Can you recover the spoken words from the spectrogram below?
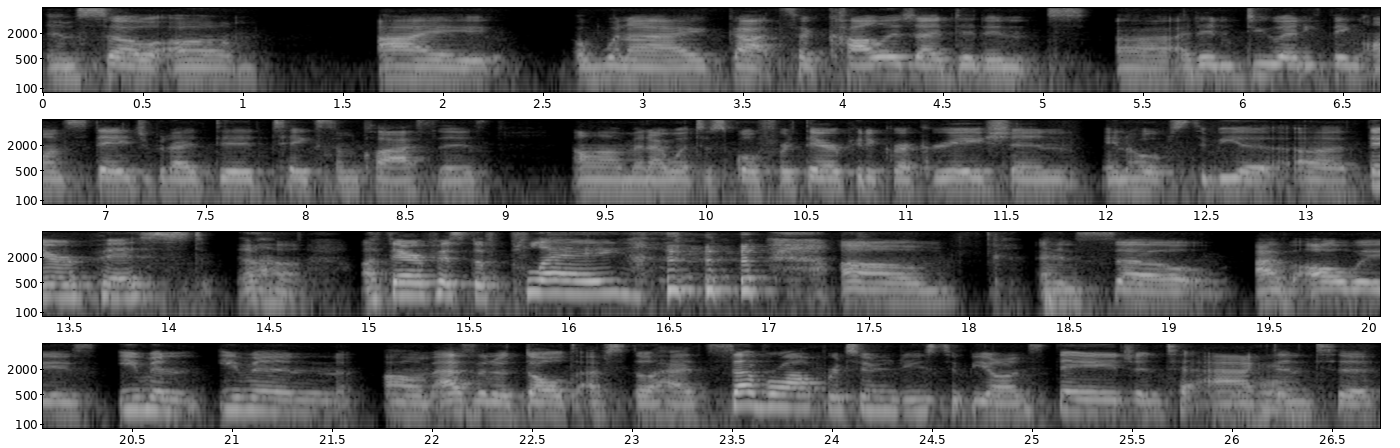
And so um, I when I got to college, I didn't uh, I didn't do anything on stage, but I did take some classes. Um, and I went to school for therapeutic recreation in hopes to be a, a therapist, uh, a therapist of play. um, and so I've always, even even um, as an adult, I've still had several opportunities to be on stage and to act and to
